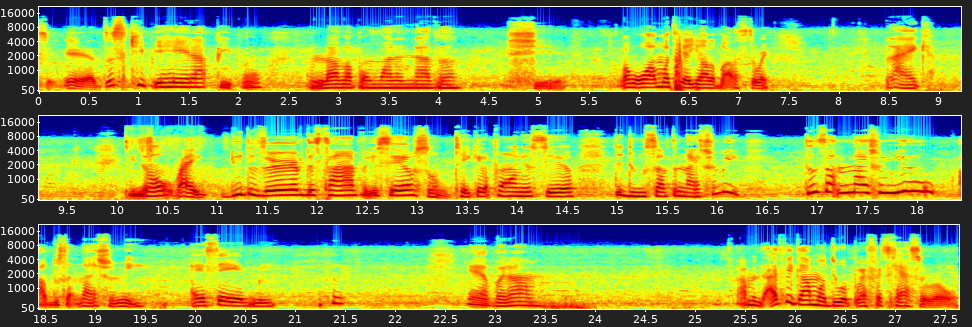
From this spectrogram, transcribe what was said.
So, yeah, just keep your head up, people. Love up on one another. Shit. Oh, well, I'm going to tell y'all about a story. Like, you know, like you deserve this time for yourself, so take it upon yourself to do something nice for me. Do something nice for you. I'll do something nice for me. I said me. Yeah, but um, I'm. I think I'm gonna do a breakfast casserole,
